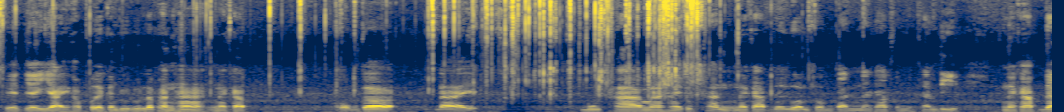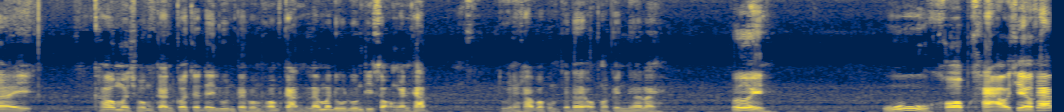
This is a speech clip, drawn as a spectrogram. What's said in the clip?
เพจใหญ่ ๆเขาเปิดกันอยู่รุ่นละพันห้านะครับ ผมก็ได้บูชามาให้ทุกท่านนะครับ ได้ร่วมชมกันนะครับสำหรับท่านที่นะครับ ได้เข้ามาชมกันก็จะได้ลุ้นไปพร้อม ๆ กัน แล้วมาดูลุ้นที่สองกันครับ ดูนะครับว่าผมจะได้ออกมาเป็นเนื้ออะไรเฮ้ยอู้ขอบขาวเชียวครับ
